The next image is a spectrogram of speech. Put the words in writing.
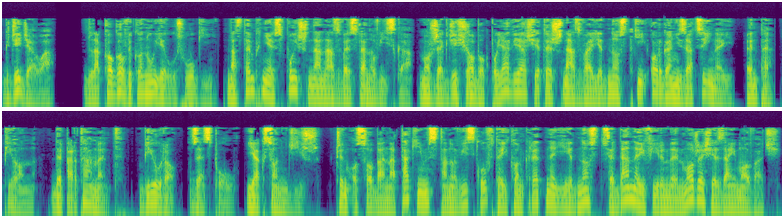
Gdzie działa? Dla kogo wykonuje usługi? Następnie spójrz na nazwę stanowiska. Może gdzieś obok pojawia się też nazwa jednostki organizacyjnej, NP, pion, departament, biuro, zespół. Jak sądzisz, czym osoba na takim stanowisku w tej konkretnej jednostce danej firmy może się zajmować,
